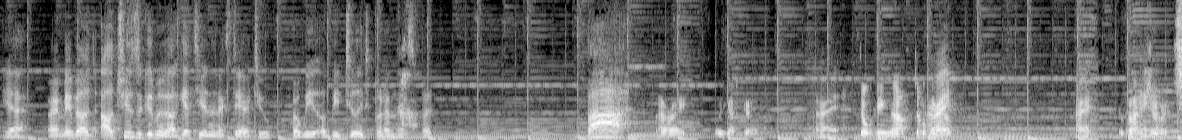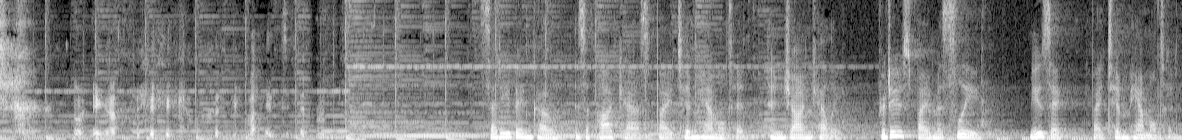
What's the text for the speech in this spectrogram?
Yeah. All right. Maybe I'll, I'll choose a good movie. I'll get to you in the next day or two. But we, it'll be too late to put on this. But bah. All right, we got to go. All right. Don't hang up. Don't All hang right. up. All right. Goodbye. George. don't hang up. Goodbye, Tim. Seddy Bimco is a podcast by Tim Hamilton and John Kelly, produced by Miss Lee, music by Tim Hamilton.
